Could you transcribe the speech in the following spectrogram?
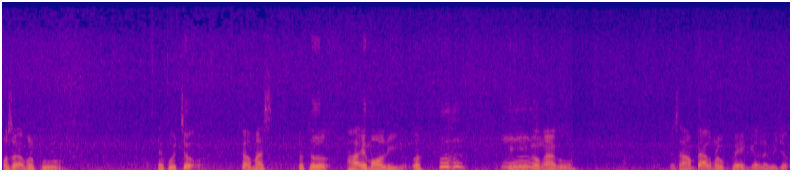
Masa mlebu. Saya pucuk Kak Mas, dodol HM oli. Wah, bingung aku. Ya, sampai aku mlebu bengkel tapi cuk.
